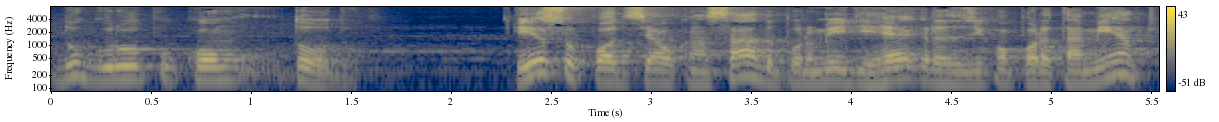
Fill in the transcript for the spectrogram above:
do grupo como um todo. Isso pode ser alcançado por meio de regras de comportamento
